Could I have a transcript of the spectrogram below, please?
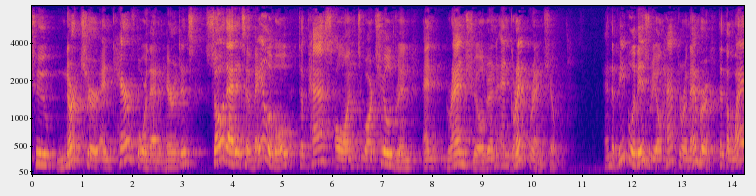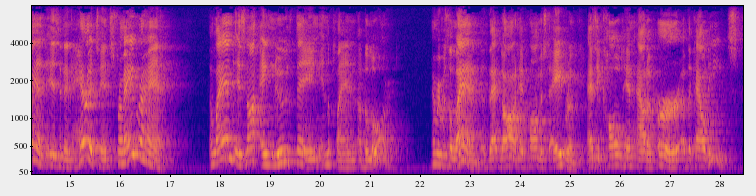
to nurture and care for that inheritance so that it's available to pass on to our children and grandchildren and great grandchildren. And the people of Israel have to remember that the land is an inheritance from Abraham. The land is not a new thing in the plan of the Lord. Remember, it was the land that God had promised to Abram as he called him out of Ur of the Chaldees.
